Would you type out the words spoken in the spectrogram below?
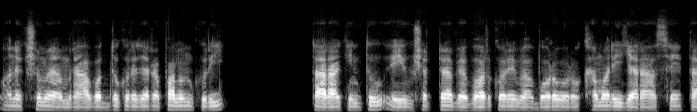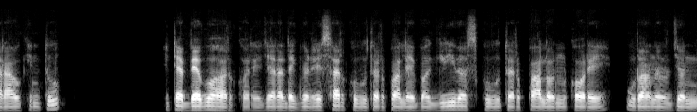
অনেক সময় আমরা আবদ্ধ করে যারা পালন করি, তারা কিন্তু এই ঔষধটা ব্যবহার করে বা বড় বড় খামারি যারা আছে তারাও কিন্তু এটা ব্যবহার করে। যারা দেখবেন রেসার কবুতর পালে বা গিরিবাস কবুতর পালন করে উড়ানোর জন্য,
